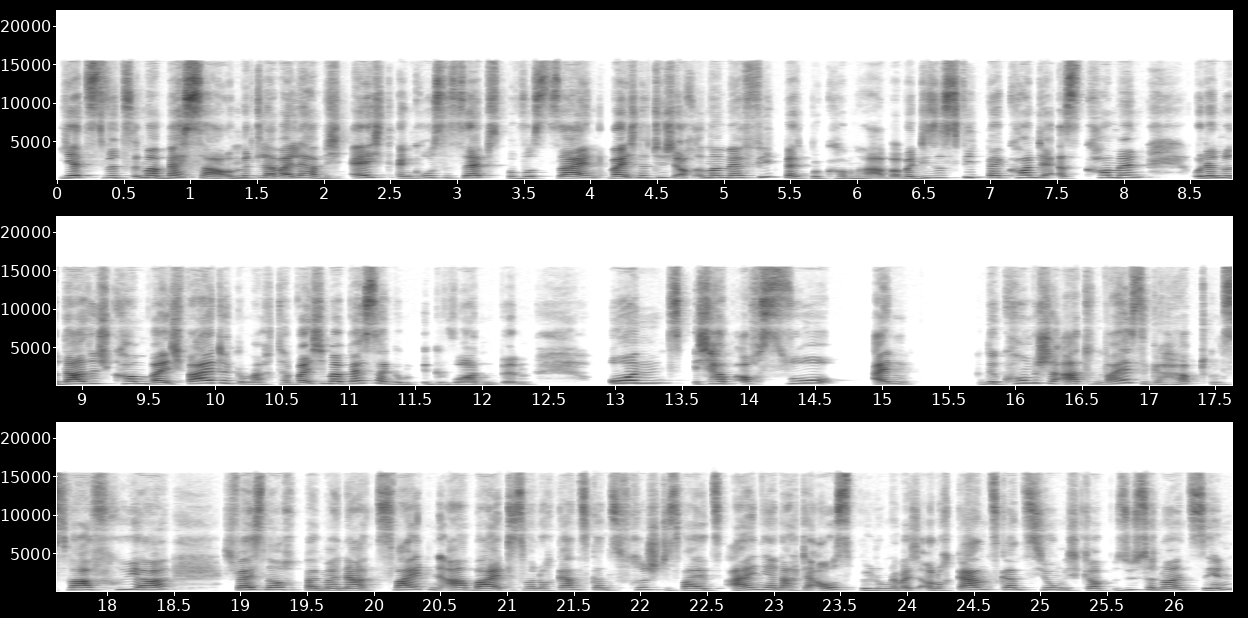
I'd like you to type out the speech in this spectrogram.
jetzt wird's immer besser und mittlerweile habe ich echt ein großes Selbstbewusstsein, weil ich natürlich auch immer mehr Feedback bekommen habe. Aber dieses Feedback konnte erst kommen oder nur dadurch kommen, weil ich weitergemacht habe, weil ich immer besser ge geworden bin. Und ich habe auch so ein 'ne komische Art und Weise gehabt, und zwar früher ich weiß noch, bei meiner 2. Arbeit, das war noch ganz, ganz frisch, das war jetzt 1 Jahr nach der Ausbildung, da war ich auch noch ganz, ganz jung, ich glaube süße 19.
